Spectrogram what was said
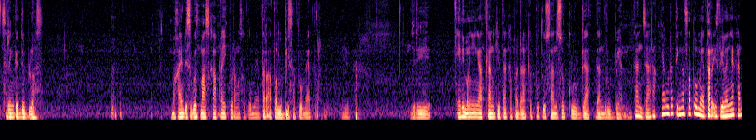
sering kejeblos. Makanya disebut maskapai kurang satu meter atau lebih satu meter. Ya. Jadi ini mengingatkan kita kepada keputusan suku Gad dan Ruben. Kan jaraknya udah tinggal satu meter istilahnya kan.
